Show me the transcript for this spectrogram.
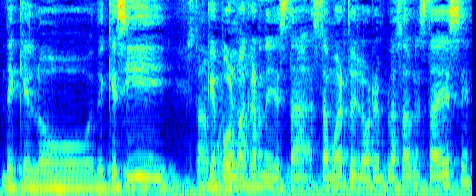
de que lo de que sí Está que Paul. McCartney está está muerto y lo reemplazaron está ese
